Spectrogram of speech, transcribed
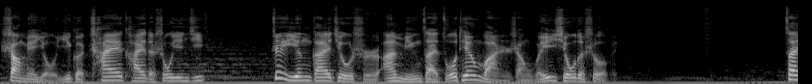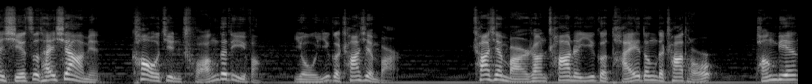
上面有一个拆开的收音机，这应该就是安明在昨天晚上维修的设备。在写字台下面靠近床的地方有一个插线板，插线板上插着一个台灯的插头。旁边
